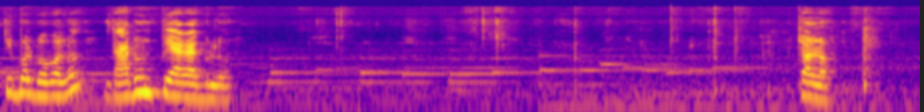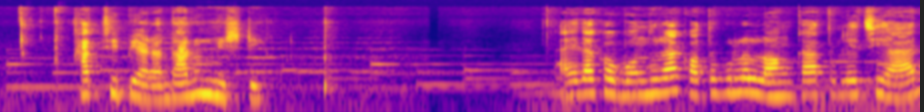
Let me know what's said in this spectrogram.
কি বলব বলো? দারুণ পেয়ারাগুলো। চলো, খাচ্ছি পেয়ারা, দারুণ মিষ্টি। এই দেখো বন্ধুরা, কতগুলো লঙ্কা তুলেছি আজ।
